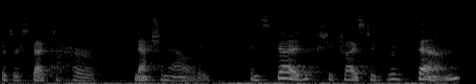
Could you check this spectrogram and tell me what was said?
with respect to her nationality. Instead, she tries to group them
